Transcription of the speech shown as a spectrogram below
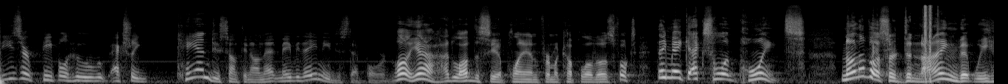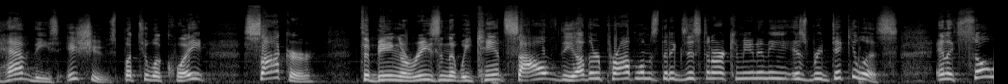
these are people who actually can do something on that. Maybe they need to step forward. Well, yeah, I'd love to see a plan from a couple of those folks. They make excellent points. None of us are denying that we have these issues, but to equate soccer to being a reason that we can't solve the other problems that exist in our community is ridiculous. And it's so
